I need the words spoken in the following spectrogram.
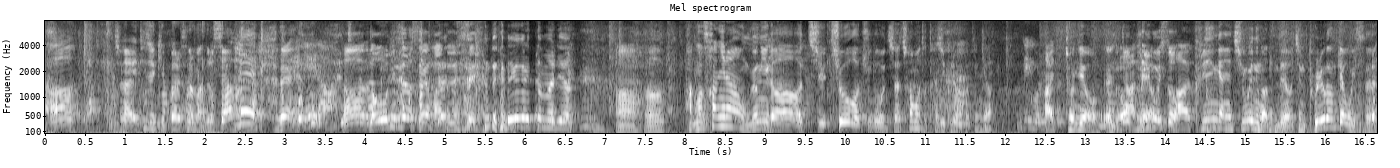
아 제가 에이티즈 깃발을 새로 만들었어요? 안 돼! 네. 아 너무 힘들었어요 만드는데. 내가 그랬단 말이야. 아 어, 방금 산이랑 우영이가 지, 지워가지고 진짜 처음부터 다시 그렸거든요. 아 저기요. 어, 안 그리고 있어. 아 그리는 게 아니라 지우고 있는 것 같은데요. 지금 돌려감기 하고 있어요.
